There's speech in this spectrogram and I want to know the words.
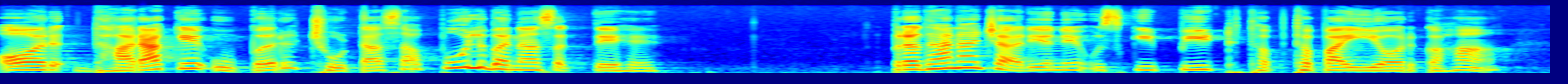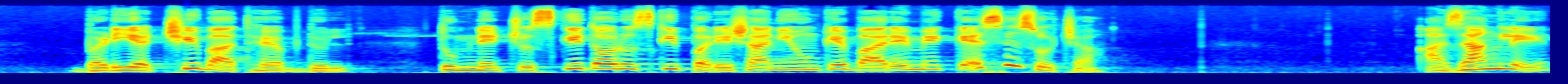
और धारा के ऊपर छोटा सा पुल बना सकते हैं। प्रधानाचार्य ने उसकी पीठ थपथपाई और कहा, बड़ी अच्छी बात है अब्दुल। तुमने चुस्कित और उसकी परेशानियों के बारे में कैसे सोचा? आजांगले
